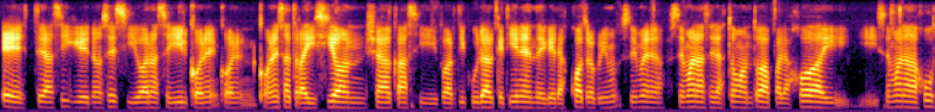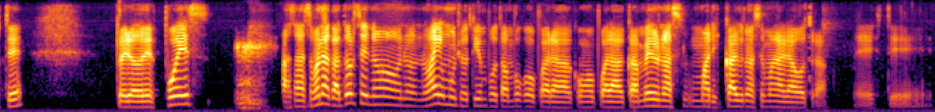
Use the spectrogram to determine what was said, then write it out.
Este, así que no sé si van a seguir con, con, con esa tradición ya casi particular que tienen de que las cuatro prim- primeras semanas se las toman todas para la joda y, y semana de ajuste. Pero después, hasta la semana 14 no, no, no hay mucho tiempo tampoco para como para cambiar una- un mariscal de una semana a la otra. Este,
